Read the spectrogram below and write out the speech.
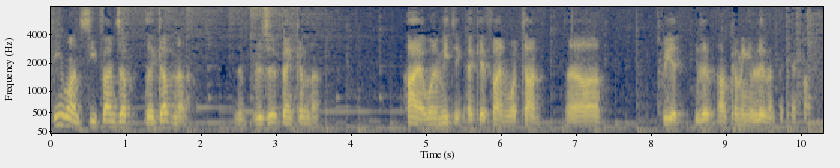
He wants, he phones up the governor, the Reserve Bank governor. Hi, I want a meeting. Okay, fine. What time? Uh, free at 11. I'm coming 11. Okay, fine.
